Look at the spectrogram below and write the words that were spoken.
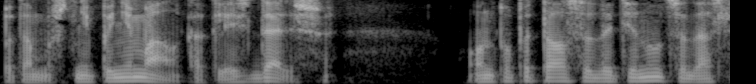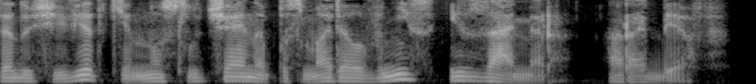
потому что не понимал, как лезть дальше. Он попытался дотянуться до следующей ветки, но случайно посмотрел вниз и замер, оробев.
